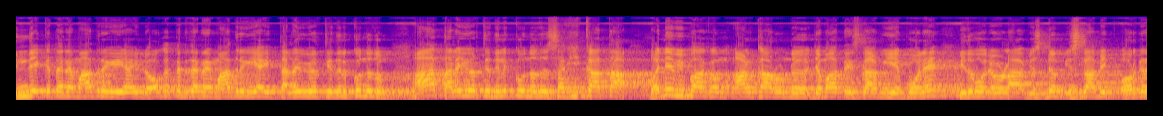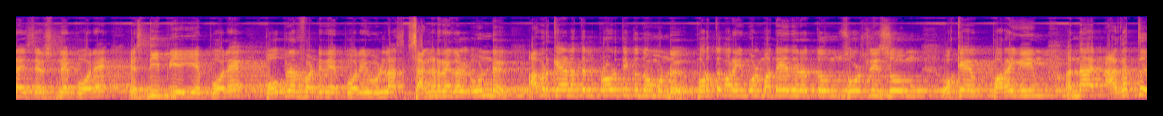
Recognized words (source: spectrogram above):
ഇന്ത്യയ്ക്ക് തന്നെ മാതൃകയായി ലോകത്തിന് തന്നെ മാതൃകയായി തല ഉയർത്തി നിൽക്കുന്നതും ആ തല ഉയർത്തി നിൽക്കുന്നത് സഹിക്കാത്ത വലിയ വിഭാഗം ആൾക്കാരുണ്ട് ജമാഅത്തെ ഇസ്ലാമിയെ പോലെ ഇതുപോലെയുള്ള വിസ്ഡം ഇസ്ലാമിക് ഓർഗനൈസേഷനെ പോലെ എസ് ഡി പി ഐയെ പോലെ പോപ്പുലർ ഫണ്ടിനെ പോലെയുള്ള സംഘടനകൾ ഉണ്ട്. അവർ കേരളത്തിൽ പ്രവർത്തിക്കുന്നുമുണ്ട്. പുറത്ത് പറയുമ്പോൾ മതേതരത്വവും സോഷ്യലിസവും ഒക്കെ പറയുകയും എന്നാൽ അകത്ത്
